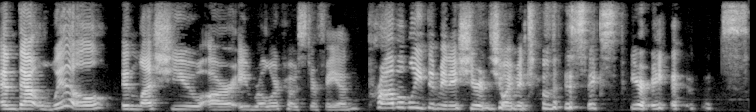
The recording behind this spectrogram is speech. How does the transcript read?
And that will, unless you are a roller coaster fan, probably diminish your enjoyment of this experience.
